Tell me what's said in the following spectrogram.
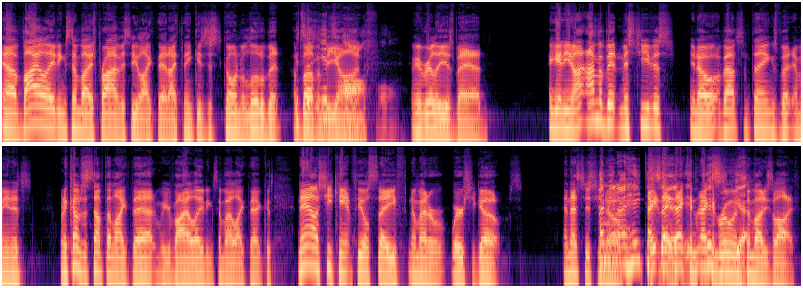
uh, violating somebody's privacy like that, I think, is just going a little bit above a- and it's beyond. awful. I mean, it really is bad. Again, you know, I, I'm a bit mischievous, you know, about some things, but I mean, it's when it comes to something like that, when you're violating somebody like that, because now she can't feel safe no matter where she goes, and that's just you I know, mean, I hate to that, say that, it. that can It- that can ruin yeah. somebody's life.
